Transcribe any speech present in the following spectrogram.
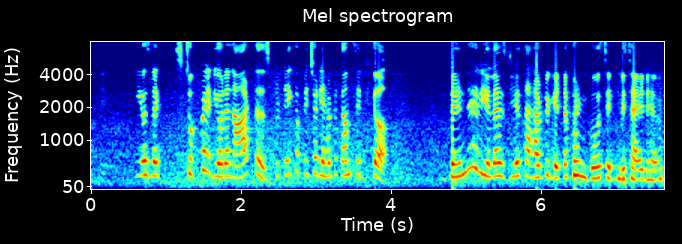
Okay. He was like, stupid, you're an artist. To take a picture, you have to come sit here. Then I realized, yes, I have to get up and go sit beside him.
